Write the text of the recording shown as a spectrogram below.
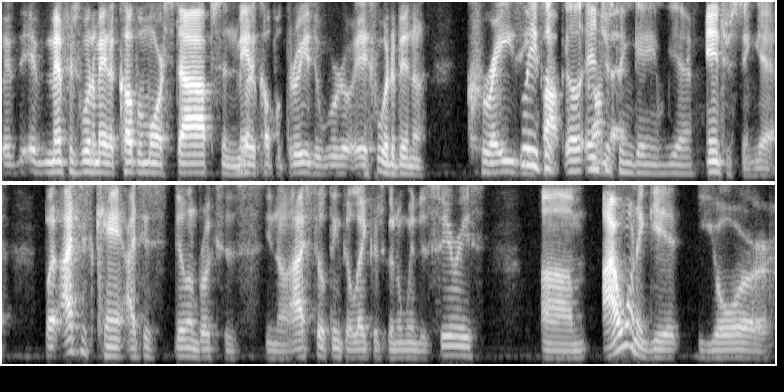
if, if Memphis would have made a couple more stops and made a couple threes, it would it would have been a crazy, At least an popular interesting game. Yeah. interesting, yeah. But I just can't. I just Dillon Brooks is you know I still think the Lakers going to win this series. Um, I want to get your.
